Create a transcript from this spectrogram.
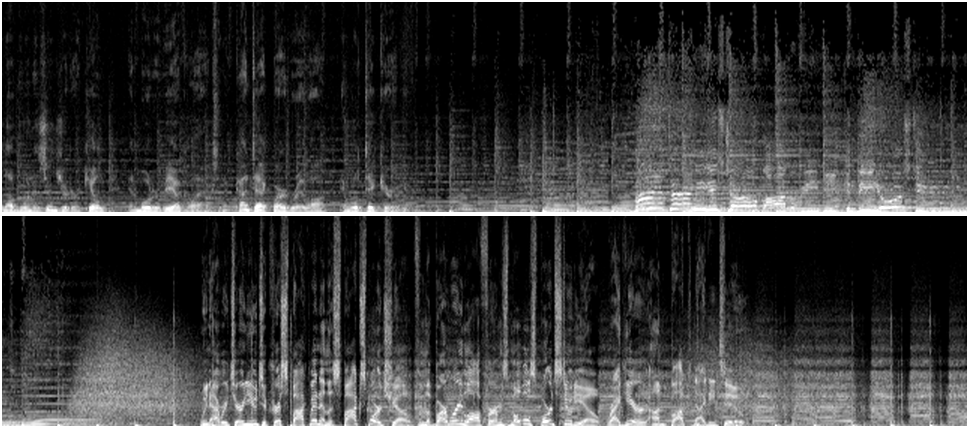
loved one is injured or killed in a motor vehicle accident, contact Barbary Law and we'll take care of you. My attorney is Joe Barbary. He can be yours too. We now return you to Chris Spachman and the Spach's Sports Show from the Barbary Law Firm's mobile sports studio, right here on Buck 92.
